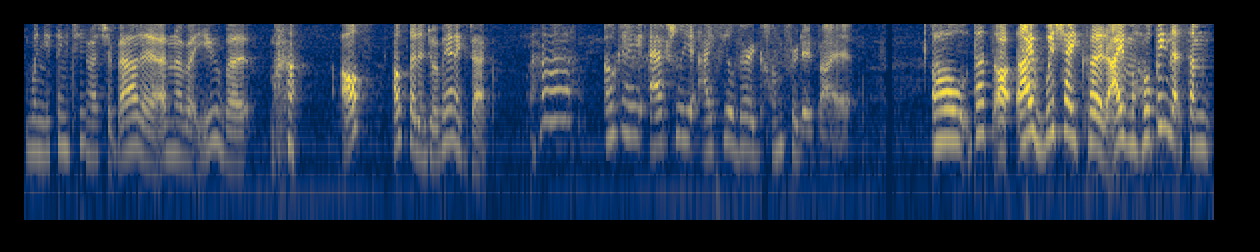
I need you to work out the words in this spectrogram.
when you think too much about it, I don't know about you, but I'll I'll set into a panic attack. Okay, actually, I feel very comforted by it. Oh, that's aw- I wish I could. I'm hoping that some,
